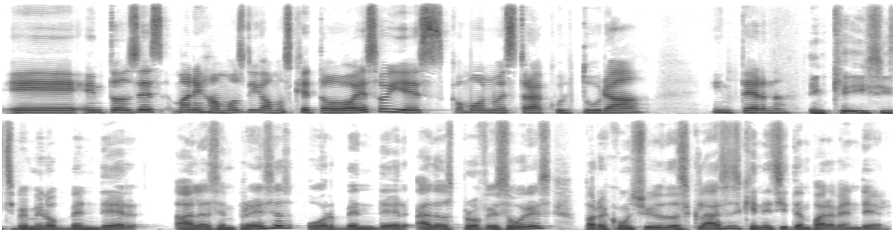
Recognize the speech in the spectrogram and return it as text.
Eh, entonces manejamos, digamos que todo eso y es como nuestra cultura interna. ¿En qué hiciste primero? ¿Vender a las empresas o vender a los profesores para construir las clases que necesitan para vender?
